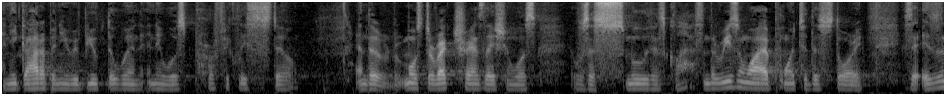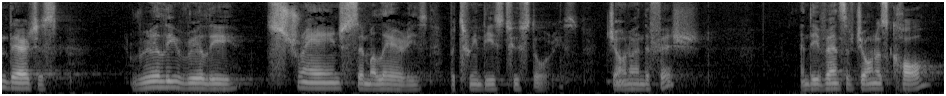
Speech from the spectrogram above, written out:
And he got up and he rebuked the wind, and it was perfectly still. And the most direct translation was, it was as smooth as glass. And the reason why I point to this story is that isn't there just really, really strange similarities between these two stories Jonah and the fish, and the events of Jonah's call,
